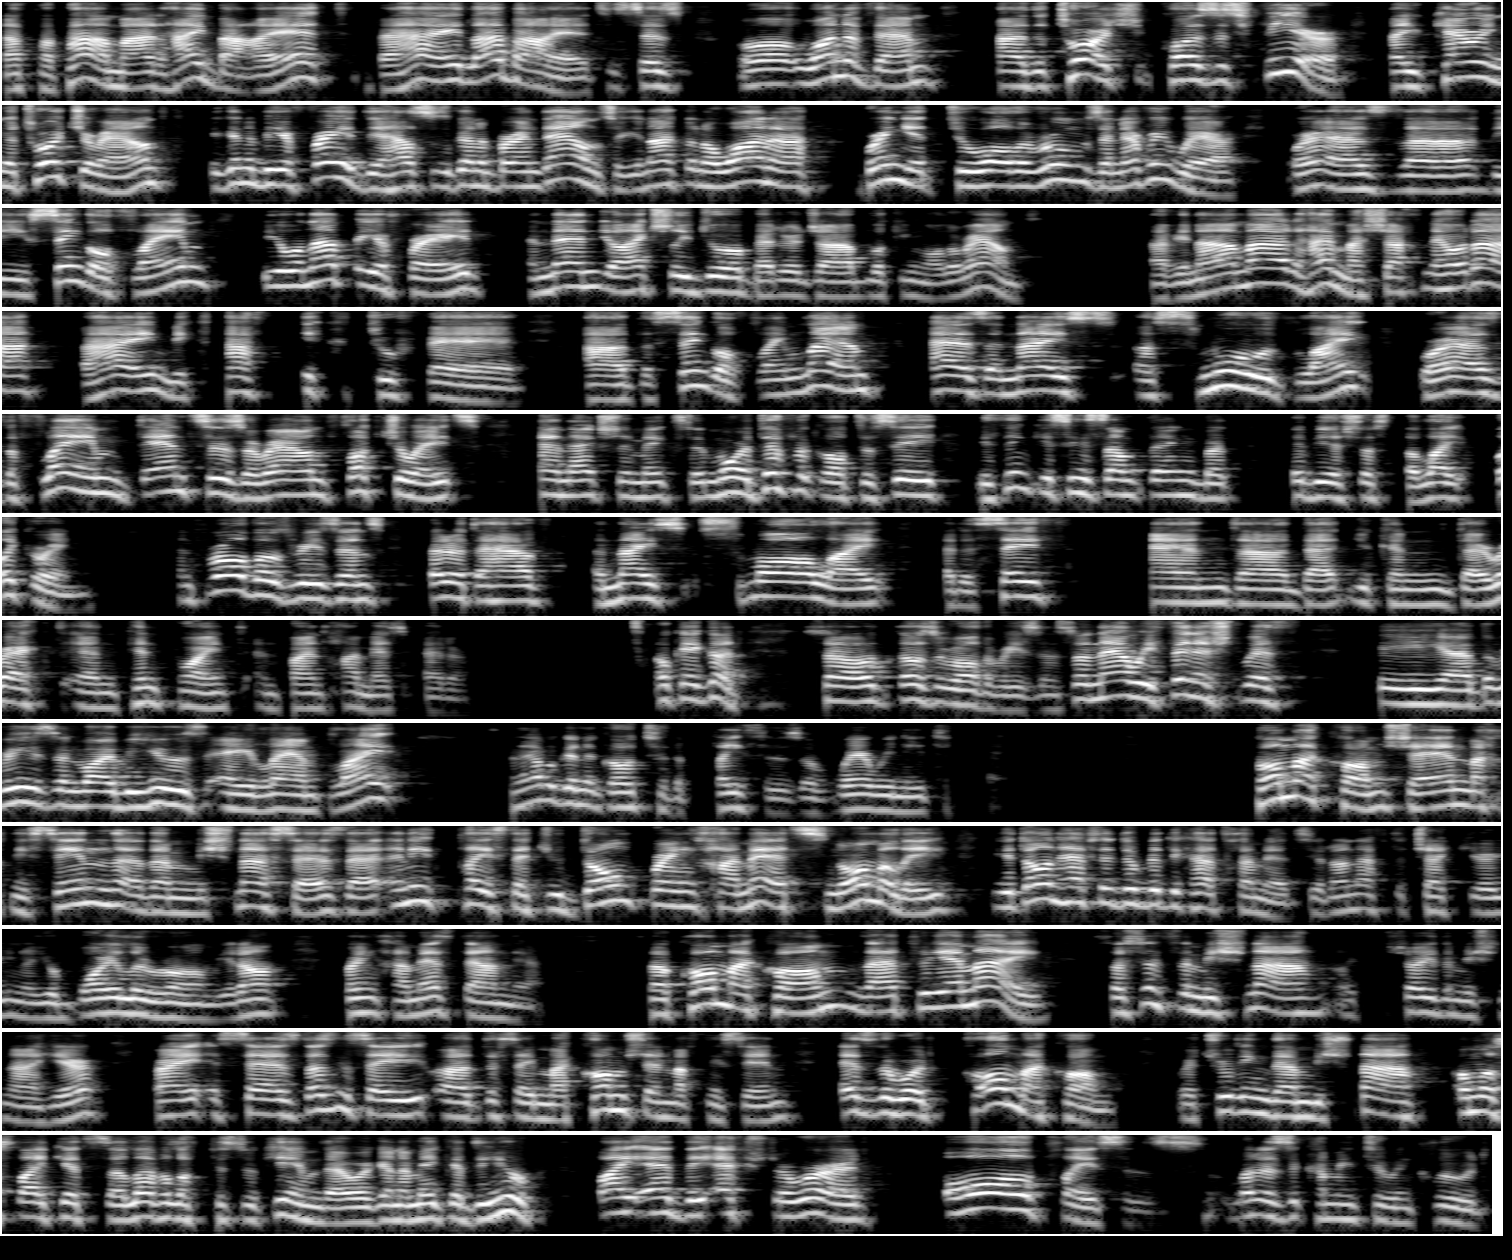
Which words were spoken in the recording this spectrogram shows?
It says, well, one of them uh, the torch causes fear. By carrying a torch around, you're going to be afraid the house is going to burn down. So you're not going to want to bring it to all the rooms and everywhere. Whereas the, the single flame, you will not be afraid, and then you'll actually do a better job looking all around. Uh, the single flame lamp has a nice, a smooth light, whereas the flame dances around, fluctuates, and actually makes it more difficult to see. You think you see something, but maybe it's just the light flickering. And for all those reasons, better to have a nice small light that is safe and uh, that you can direct and pinpoint and find Hametz better. Okay, good. So those are all the reasons. So now we finished with the, uh, the reason why we use a lamp light. And now we're going to go to the places of where we need to check. the Mishnah says that any place that you don't bring chametz, normally you don't have to do bidikat chametz. You don't have to check your, you know, your boiler room. You don't bring chametz down there. So kol makom latu yemai. So since the Mishnah, I'll show you the Mishnah here. right? It says, doesn't say, uh, to say makom shen machnisin, as the word kol makom. We're treating the Mishnah almost like it's a level of Pisukim that we're going to make a diuk. Why add the extra word, all places? What is it coming to include?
